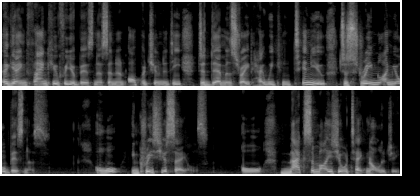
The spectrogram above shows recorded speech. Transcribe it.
Again, thank you for your business and an opportunity to demonstrate how we continue to streamline your business or increase your sales or maximize your technology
